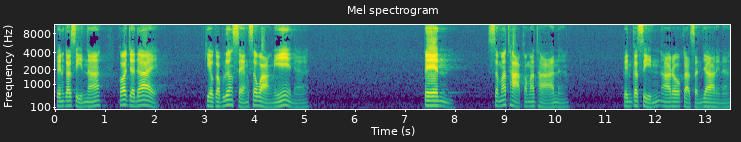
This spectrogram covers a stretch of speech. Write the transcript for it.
เป็นกสินนะ ก็จะได้เกี่ยวกับเรื่องแสงสว่างนี้นะ เป็นสมถกรรมฐานนะเป็นกสินอารกสัญญาเนี่ยนะ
